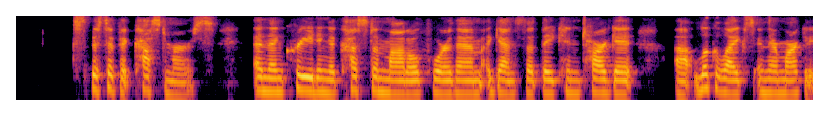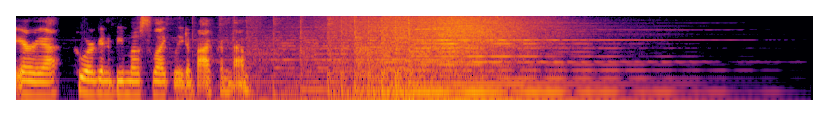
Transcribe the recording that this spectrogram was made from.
specific customers and then creating a custom model for them again so that they can target uh, lookalikes in their market area who are going to be most likely to buy from them.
